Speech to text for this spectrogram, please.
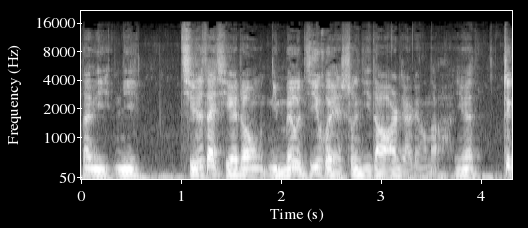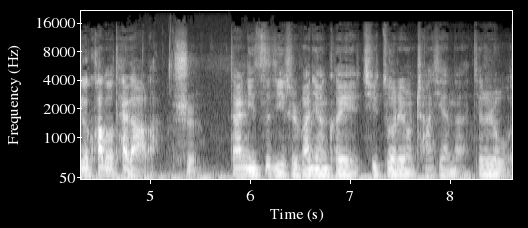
那你你其实，在企业中你没有机会升级到二点零的，因为这个跨度太大了。是，但是你自己是完全可以去做这种尝鲜的，就是我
